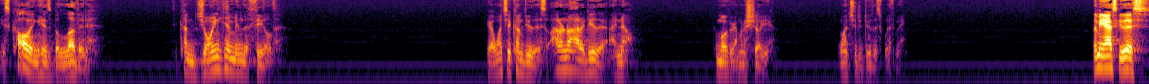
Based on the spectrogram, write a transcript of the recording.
He's calling his beloved to come join him in the field. Here, I want you to come do this. I don't know how to do that. I know. Come over here. I'm going to show you. I want you to do this with me. Let me ask you this.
